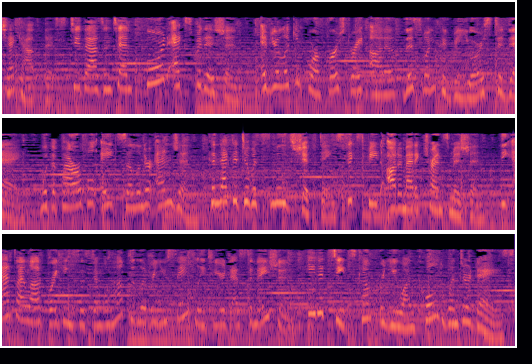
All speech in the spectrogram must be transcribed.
Check out this 2010 Ford Expedition. If you're looking for a first-rate auto, this one could be yours today. With a powerful eight-cylinder engine connected to a smooth shifting six-speed automatic transmission, the anti-lock braking system will help deliver you safely to your destination. Heated seats comfort you on cold winter days.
